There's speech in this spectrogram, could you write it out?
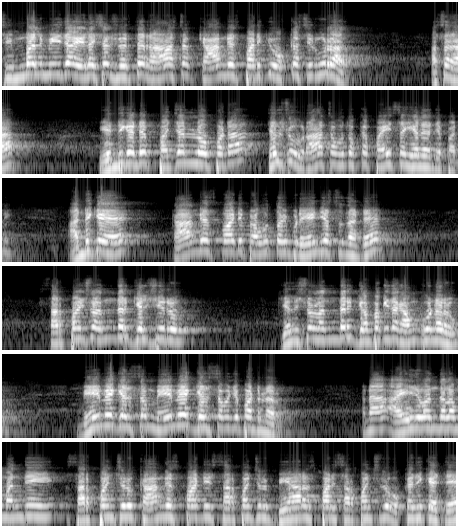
సింబల్ మీద ఎలక్షన్స్ పెడితే రాష్ట్ర కాంగ్రెస్ పార్టీకి ఒక్క సీటు కూడా రాదు. అసలా? ఎందుకంటే ప్రజల లోపల తెలుసు రాష్ట్ర ప్రభుత్వం ఒక్క పైసా ఇవ్వలేదని చెప్పని. అందుకే కాంగ్రెస్ పార్టీ ప్రభుత్వం ఇప్పుడు ఏం చేస్తుందంటే సర్పంచ్లు అందరు గెలిచిర్రు. గెలిచిన వాళ్ళందరూ గంప కింద అమ్ముకున్నారు మేమే గెలుస్తాం మేమే గెలుస్తామని చెప్పి అంటున్నారు. అన్న ఐదు వందల మంది సర్పంచులు కాంగ్రెస్ పార్టీ సర్పంచులు బీఆర్ఎస్ పార్టీ సర్పంచులు ఒక్కదికైతే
